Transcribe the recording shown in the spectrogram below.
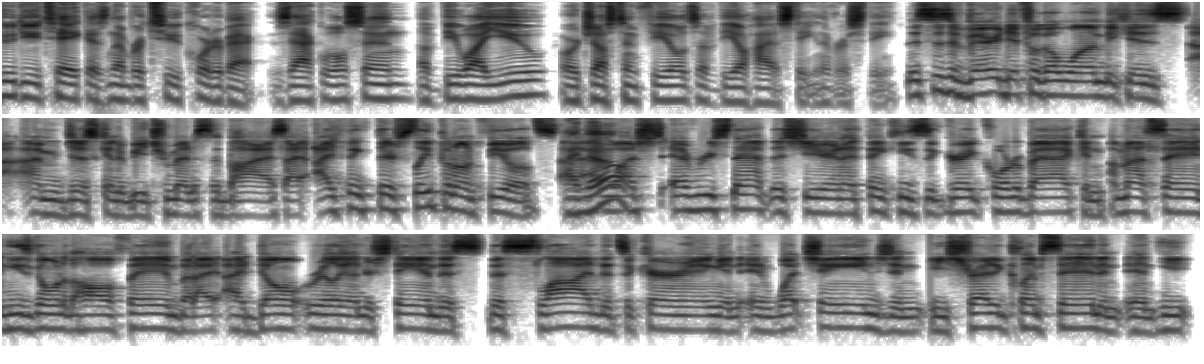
Who do you take as number two quarterback? Zach Wilson of BYU or Justin Fields of The Ohio State University? This is a very difficult one because I'm just going to be tremendously biased. I, I think they're sleeping on Fields. I know. I watched every snap this year and I think he's a great quarterback. And I'm not saying he's going to the Hall of Fame, but I, I don't really understand this this slide that's occurring and, and what changed. And he shredded Clemson and, and he,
